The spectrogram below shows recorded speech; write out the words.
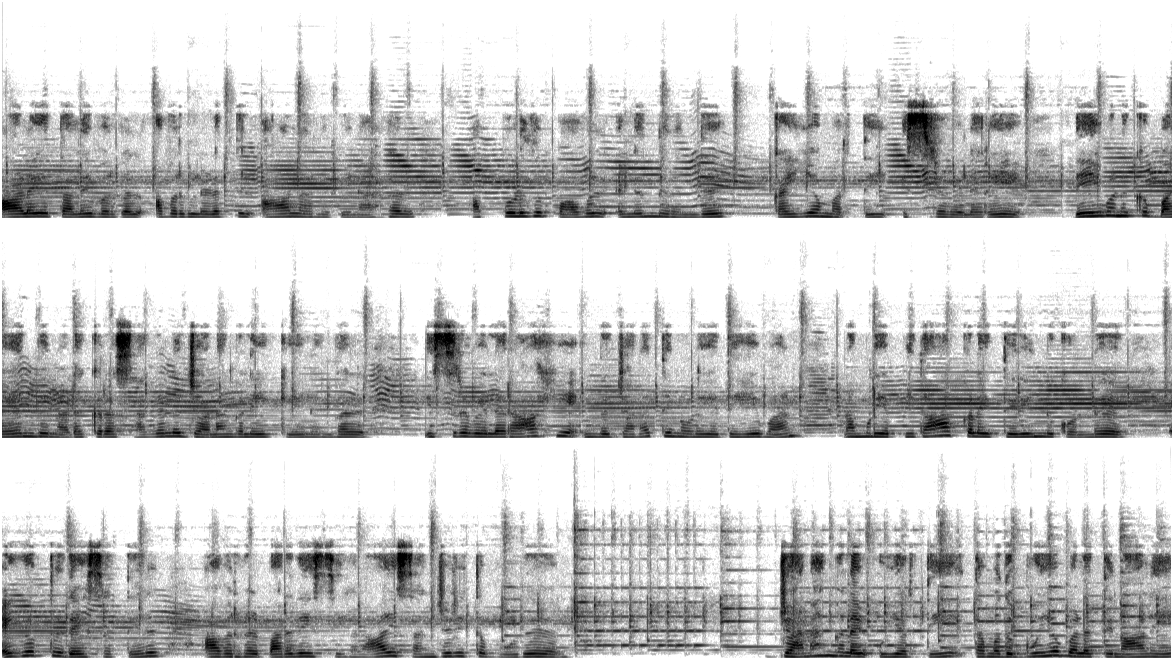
ஆலய தலைவர்கள் அவர்களிடத்தில் ஆள் அனுப்பினார்கள். அப்பொழுது பவுல் எழுந்திருந்து கையமர்த்தி இஸ்ரவேலரே தேவனுக்கு பயந்து நடக்கிற சகல ஜனங்களே கேளுங்கள். இஸ்ரவேலராகிய இந்த ஜனத்தினுடைய தேவன் நம்முடைய பிதாக்களை தெரிந்து கொண்டு எகிப்து தேசத்தில் அவர்கள் பரதேசிகளாய் சஞ்சரித்த போது ஜனங்களை உயர்த்தி தமது புயபலத்தினாலே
